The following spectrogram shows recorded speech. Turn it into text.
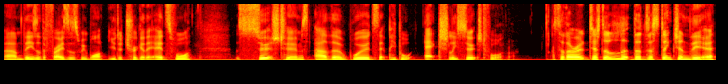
um, these are the phrases we want you to trigger the ads for. Search terms are the words that people actually searched for. So there are just a li- the distinction there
